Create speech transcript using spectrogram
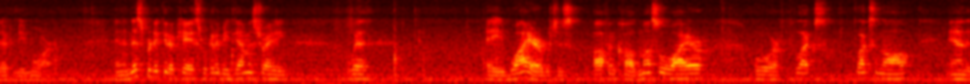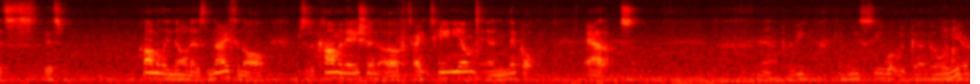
there can be more. And in this particular case, we're going to be demonstrating with a wire, which is often called muscle wire or flex flexinol, and it's it's commonly known as nitinol, which is a combination of titanium and nickel atoms. Yeah, can we can we see what we've got going Mhm. here?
